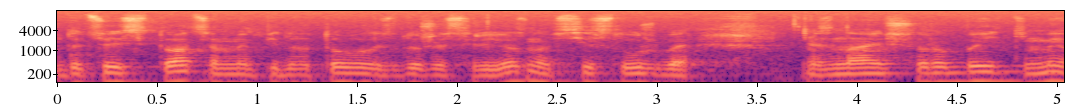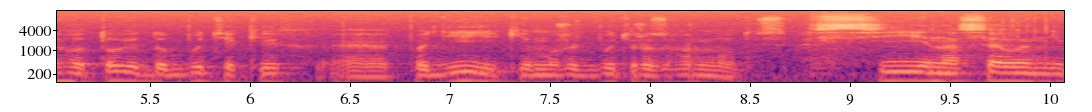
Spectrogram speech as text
До цієї ситуації ми підготувалися дуже серйозно. Всі служби знають, що робити. Ми готові до будь-яких е, подій, які можуть бути розгорнутися. Всі населені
